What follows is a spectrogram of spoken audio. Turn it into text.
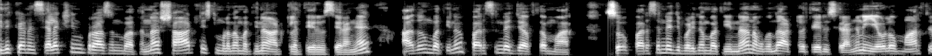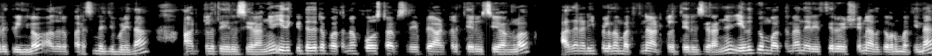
இதுக்கான செலெக்ஷன் ப்ராசஸ் பார்த்தோம்னா ஷார்ட் லிஸ்ட் மட்டும் தான் பாத்தீங்கன்னா ஆட்களை தேர்வு செய்கிறாங்க அதுவும் பாத்தீங்கன்னா percentage of the mark so percentage படி தான் பாத்தீங்கன்னா நமக்கு வந்து ஆட்களை தேர்வு செய்கிறாங்க நீங்கள் எவ்வளவு மார்க் எடுக்கிறீங்களோ அதோட பர்சன்டேஜ் படி தான் ஆட்களை தேர்வு செய்றாங்க. இது கிட்டத்தட்ட பார்த்தோன்னா போஸ்ட் ஆஃபீஸில் எப்படி ஆட்களை தேர்வு செய்வாங்களோ அதன் அடிப்படையில் தான் பார்த்தீங்கன்னா ஆட்களை தேர்வு செய்றாங்க. எதுக்கும் பார்த்தீங்கன்னா இந்த ரிசர்வேஷன் அதுக்கப்புறம் பார்த்தீங்கன்னா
